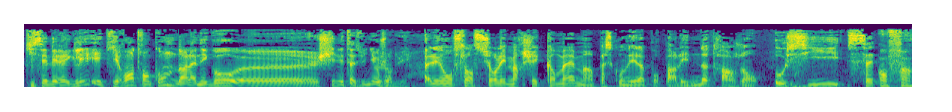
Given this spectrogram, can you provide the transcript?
qui s'est déréglé et qui rentre en compte dans la négo euh, Chine-États-Unis aujourd'hui. Allez, on se lance sur les marchés quand même, hein, parce qu'on est là pour parler de notre argent aussi. Cette... Enfin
